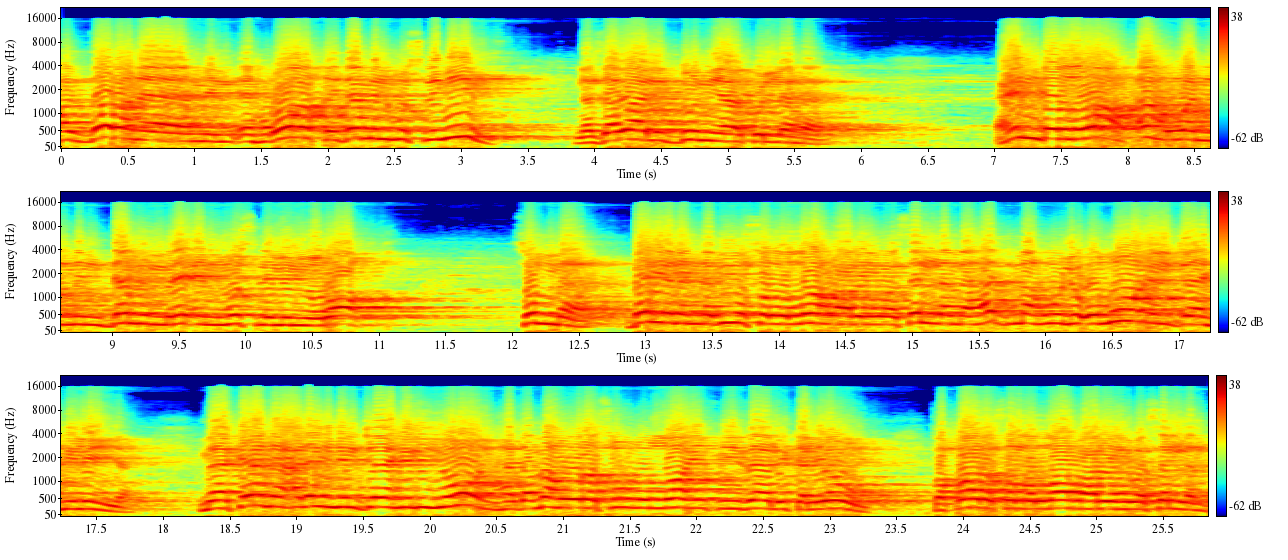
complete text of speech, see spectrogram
حذرنا من إهراق دم المسلمين لزوال الدنيا كلها. عند الله أهون من دم امرئ مسلم يراق. ثم بين النبي صلى الله عليه وسلم هدمه لأمور الجاهلية. ما كان عليه الجاهليون هدمه رسول الله في ذلك اليوم. فقال صلى الله عليه وسلم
